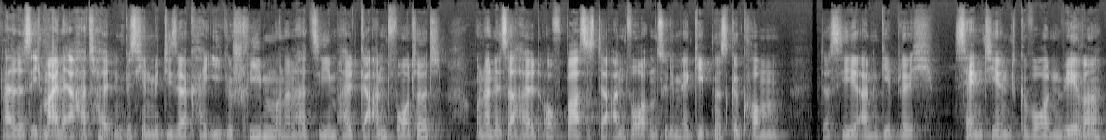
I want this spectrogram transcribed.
Also ich meine, er hat halt ein bisschen mit dieser KI geschrieben und dann hat sie ihm halt geantwortet und dann ist er halt auf Basis der Antworten zu dem Ergebnis gekommen, dass sie angeblich sentient geworden wäre.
